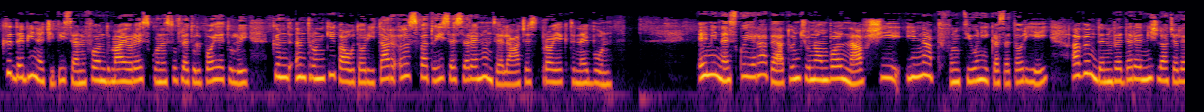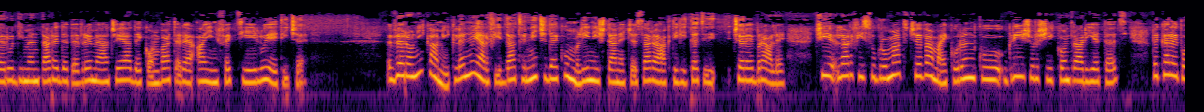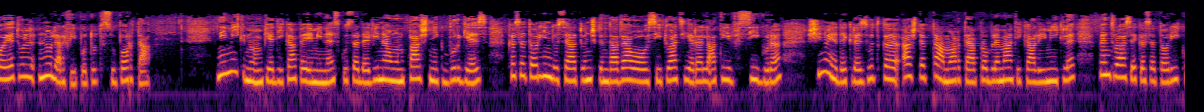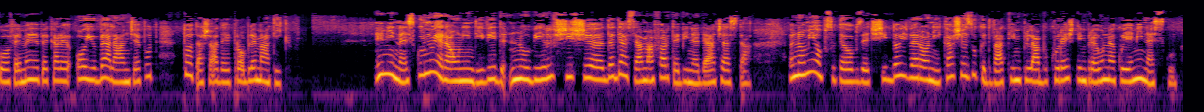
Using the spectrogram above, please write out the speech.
cât de bine citise în fond Maiorescu în sufletul poetului, când, într-un chip autoritar, îl sfătuise să renunțe la acest proiect nebun. Eminescu era pe atunci un om bolnav și inapt funcțiunii căsătoriei, având în vedere mijloacele rudimentare de pe vremea aceea de combatere a infecției lui etice. Veronica Micle nu i-ar fi dat nici de cum liniștea necesară activității cerebrale, ci l-ar fi sugrumat ceva mai curând cu grijuri și contrarietăți pe care poetul nu le-ar fi putut suporta. Nimic nu împiedica pe Eminescu să devină un pașnic burghez, căsătorindu-se atunci când avea o situație relativ sigură și nu e de crezut că aștepta moartea problematică a lui Micle pentru a se căsători cu o femeie pe care o iubea la început tot așa de problematic. Eminescu nu era un individ nubil și își dădea seama foarte bine de aceasta. În 1882, Veronica șezu câtva timp la București împreună cu Eminescu.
